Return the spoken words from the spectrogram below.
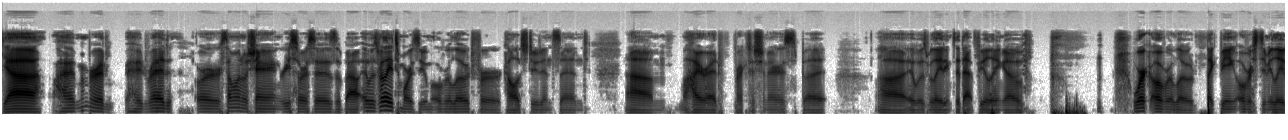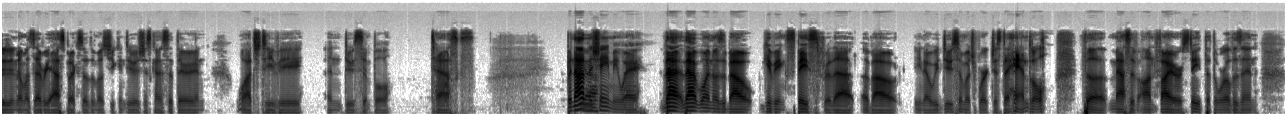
Yeah, I remember I'd, I had read or someone was sharing resources about it was related to more Zoom overload for college students and um, higher ed practitioners, but uh, it was relating to that feeling of work overload, like being overstimulated in almost every aspect. So the most you can do is just kind of sit there and watch TV and do simple tasks, but not in a Yeah. shamey way. That that one was about giving space for that. About you know we do so much work just to handle the massive on fire state that the world is in,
